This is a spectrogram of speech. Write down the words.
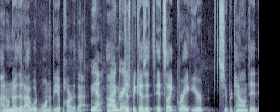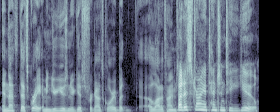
I don't know that I would want to be a part of that. Yeah, I Um, agree. Just because it's it's like great, you're super talented, and that's that's great. I mean, you're using your gifts for God's glory, but a lot of times, But it's drawing attention to you,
